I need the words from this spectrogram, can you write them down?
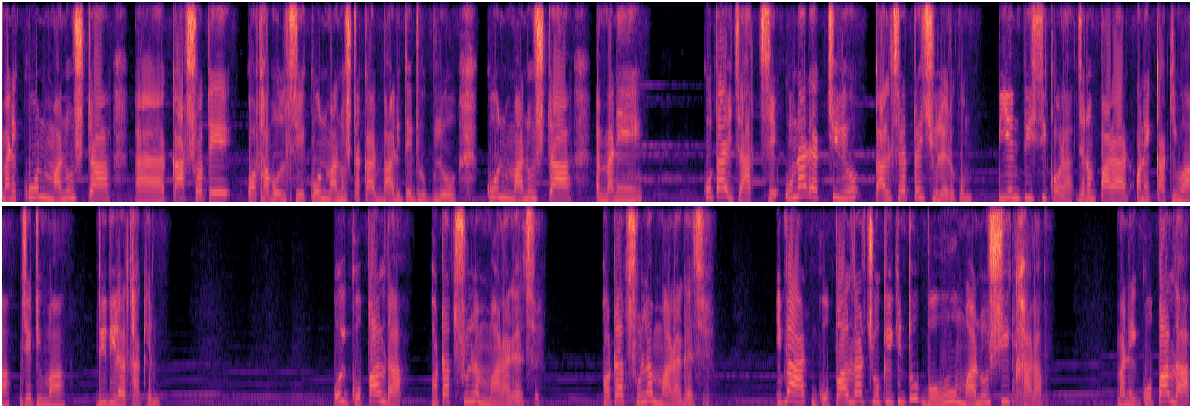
মানে কোন মানুষটা কার সাথে কথা বলছে, কোন মানুষটা কার বাড়িতে ঢুকলো, কোন মানুষটা মানে কোথায় যাচ্ছে, ওনার অ্যাকচুয়ালিও কালচারটাই ছিল এরকম। পিএনপিসি করা, যেন পাড়ার অনেক কাকিমা, জেঠিমা, দিদিরা থাকেন। ওই গোপালদা হঠাৎ শুনলাম মারা গেছে। হঠাৎ শুনলাম মারা গেছে। এবার গোপালদার চোখে কিন্তু বহু মানুষই খারাপ। মানে গোপালদা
